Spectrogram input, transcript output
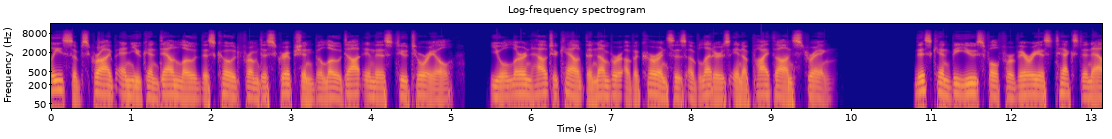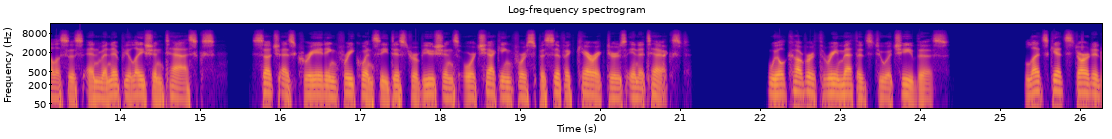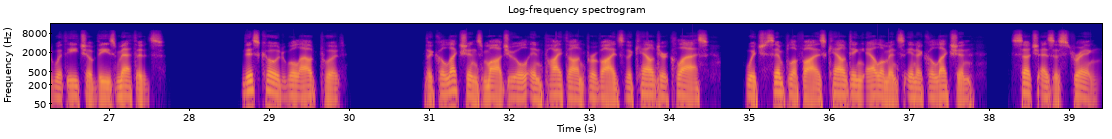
Please subscribe and you can download this code from description below. In this tutorial, you'll learn how to count the number of occurrences of letters in a Python string. This can be useful for various text analysis and manipulation tasks, such as creating frequency distributions or checking for specific characters in a text. We'll cover three methods to achieve this. Let's get started with each of these methods. This code will output. The collections module in Python provides the counter class, which simplifies counting elements in a collection, such as a string.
